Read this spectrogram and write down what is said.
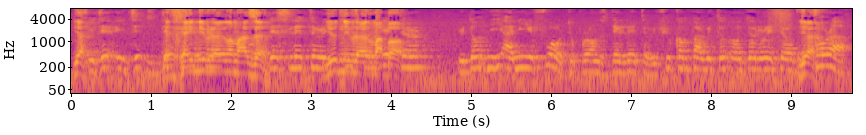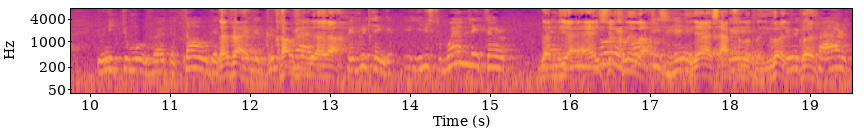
Yeah. It, it, it, this, letter, this letter, letter, you don't need any effort to pronounce the letter. If you compare with the other letter of yeah. the Torah, you need to move uh, the tongue, the, That's right. the, the yeah, yeah. everything. Just one letter Then yeah, you know Eisa about Klila. his head. Yes, absolutely. Good, you good. expired.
